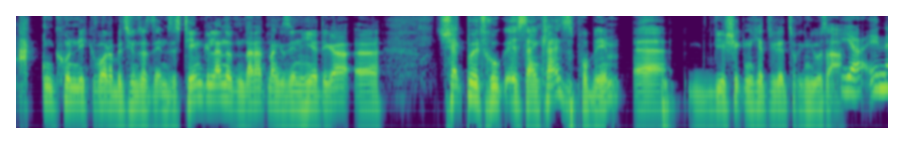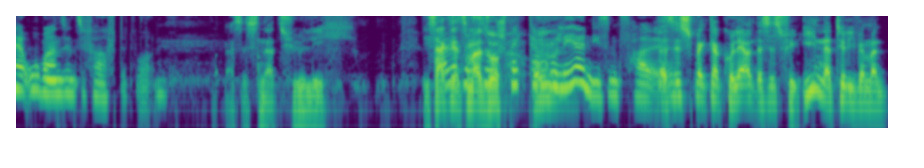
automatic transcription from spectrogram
aktenkundig geworden, beziehungsweise im System gelandet und dann hat man gesehen, hier, Digga, äh, Scheckbetrug ist dein kleinstes Problem. Äh, wir schicken dich jetzt wieder zurück in die USA. Ja, in der U-Bahn sind sie verhaftet worden. Das ist natürlich, ich sag Alles jetzt mal ist so, um- spektakulär in diesem Fall. Das ist spektakulär und das ist für ihn natürlich, wenn man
